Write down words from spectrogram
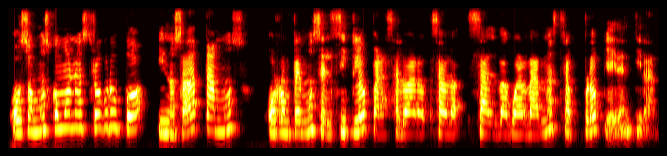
O somos como nuestro grupo y nos adaptamos, o rompemos el ciclo para salvaguardar nuestra propia identidad.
